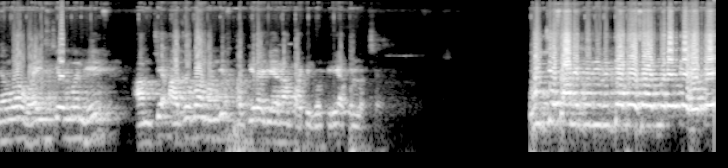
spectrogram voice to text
तेव्हा व्हाईस चेअरमन हे आमचे आजोबा म्हणजे फकीरा जयराम पाटील होते हे आपण लक्षात घ्या. पूज्य सानेगुरुजी विद्यापीठामध्ये ते होते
